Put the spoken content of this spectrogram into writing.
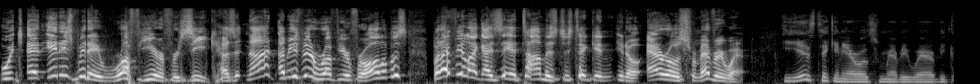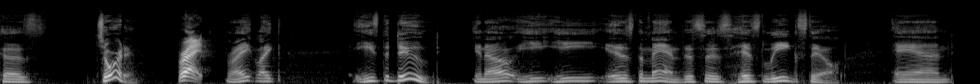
which and it has been a rough year for Zeke, has it not? I mean, it's been a rough year for all of us, but I feel like Isiah Thomas just taking you know arrows from everywhere. He is taking arrows from everywhere because Jordan, Right. right? Like he's the dude. You know, he he is the man. This is his league still, and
